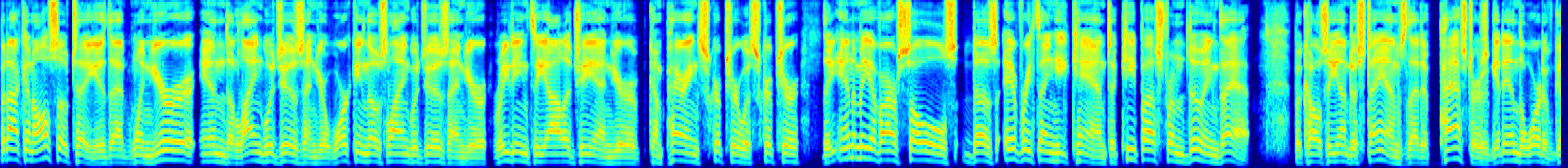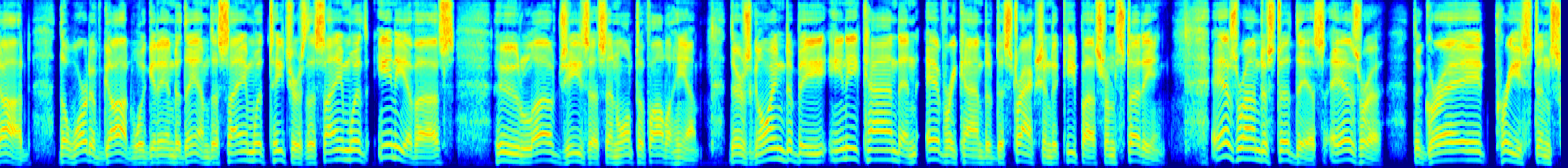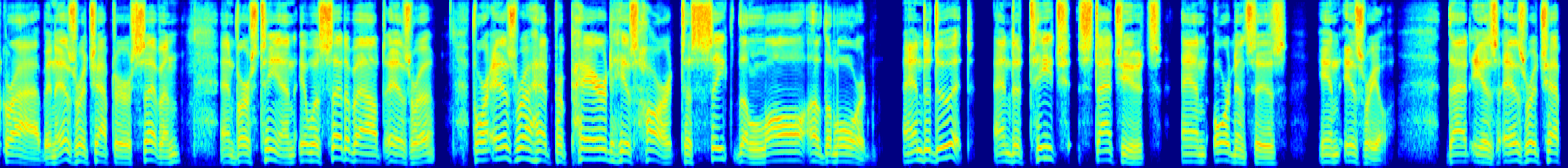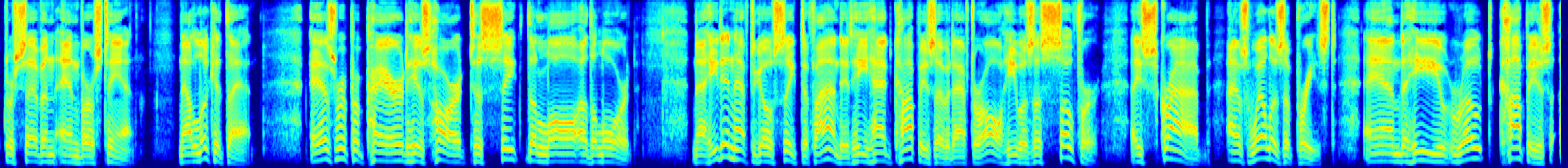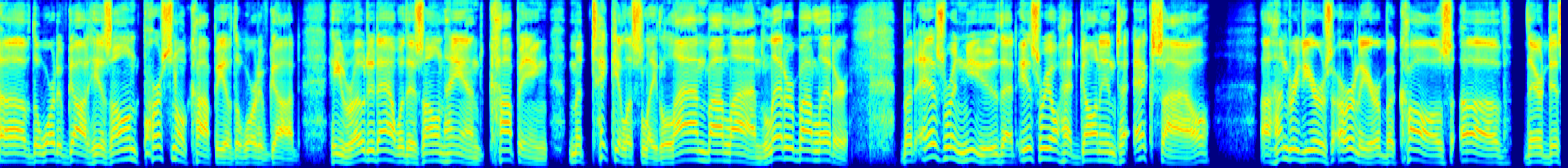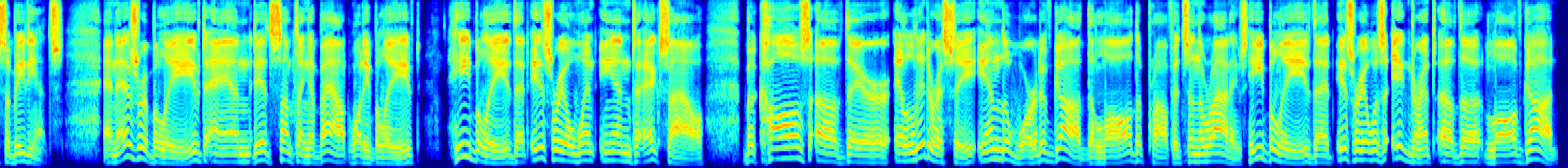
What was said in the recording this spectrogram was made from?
But I can also tell you that when you're in the languages and you're working those languages and you're reading theology and you're comparing scripture with scripture, the enemy of our souls does everything he can to keep us from doing that because he understands that if pastors get in the Word of God, the Word of God will get into them. The same with teachers, the same with any of us who love Jesus and want to follow him. There's going to be any kind and every kind of distraction to keep us from studying. Ezra understood this. Ezra, the great priest and scribe, in Ezra chapter 7 and verse 10, it was said about Ezra, for Ezra had prepared his heart to seek the law of the Lord and to do it and to teach statutes and ordinances in Israel. That is Ezra chapter 7 and verse 10. Now look at that. Ezra prepared his heart to seek the law of the Lord. Now, he didn't have to go seek to find it. He had copies of it after all. He was a sofer, a scribe, as well as a priest. And he wrote copies of the Word of God, his own personal copy of the Word of God. He wrote it out with his own hand, copying meticulously, line by line, letter by letter. But Ezra knew that Israel had gone into exile a hundred years earlier because of their disobedience. And Ezra believed and did something about what he believed. He believed that Israel went into exile because of their illiteracy in the Word of God, the law, the prophets, and the writings. He believed that Israel was ignorant of the law of God.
